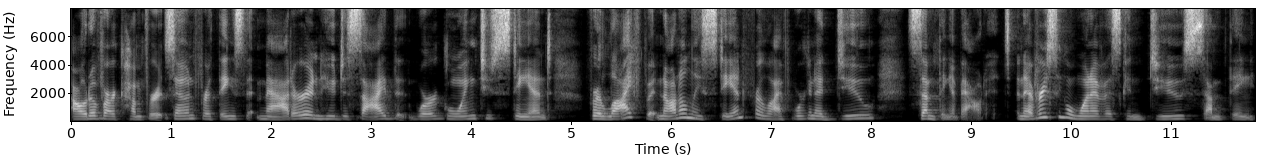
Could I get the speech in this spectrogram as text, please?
out of our comfort zone for things that matter and who decide that we're going to stand for life, but not only stand for life, we're going to do something about it. And every single one of us can do something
